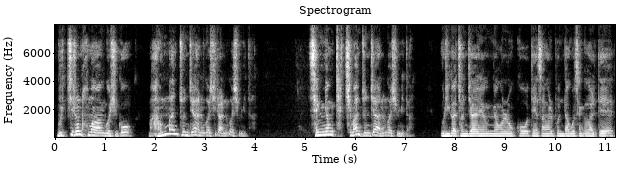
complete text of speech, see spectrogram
물질은 허망한 것이고 마음만 존재하는 것이라는 것입니다. 생명 자체만 존재하는 것입니다. 우리가 전자혁명을 놓고 대상을 본다고 생각할 때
